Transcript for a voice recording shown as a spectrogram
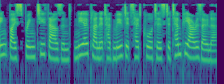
Inc. By spring 2000, Neoplanet had moved its headquarters to Tempe, Arizona.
